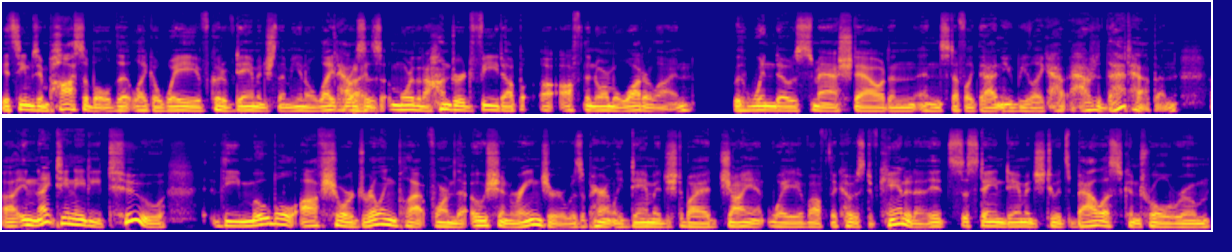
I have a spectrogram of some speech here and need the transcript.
it seems impossible that like a wave could have damaged them. You know, lighthouses right. more than 100 feet up uh, off the normal water line with windows smashed out and, and stuff like that. And you'd be like, how, how did that happen? Uh, in 1982, the mobile offshore drilling platform, the Ocean Ranger, was apparently damaged by a giant wave off the coast of Canada. It sustained damage to its ballast control room,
